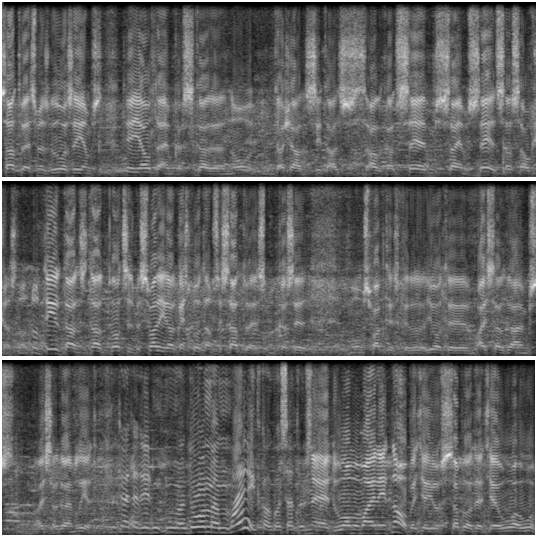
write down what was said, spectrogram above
satvērsmes grozījums, tie jautājumi, kas skar nu, dažādas citādas ārkārtas sēdes, saimnes sēdes sasaukšanas. Nu, nu, tīri tādas darba procesi, bet svarīgākais, protams, ir satvērsme, kas ir mums faktiski ļoti aizsargājums, aizsargājuma lieta. Vai tad ir doma mainīt kaut ko satversmē? Nē, doma mainīt nav, bet ja jūs saprotat, ja o, o,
